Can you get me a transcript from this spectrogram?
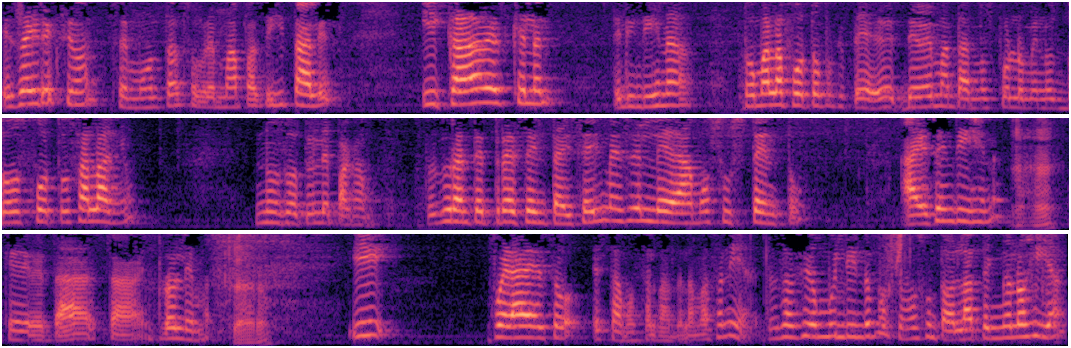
Esa dirección se monta sobre mapas digitales y cada vez que la- el indígena toma la foto, porque te debe, mandarnos por lo menos dos fotos al año, nosotros le pagamos. Entonces, durante 36 meses le damos sustento a ese indígena, Ajá, que de verdad está en problemas. claro. Y fuera de eso, estamos salvando la Amazonía. Entonces ha sido muy lindo porque hemos juntado la tecnología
